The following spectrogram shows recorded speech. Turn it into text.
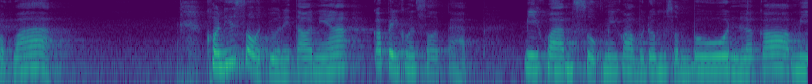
บอกว่า คนที่โสดอยู่ในตอนนี้ก็เป็นคนโสดแบบ มีความสุข มีความอุดมสมบูรณ์ แล้วก็มี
